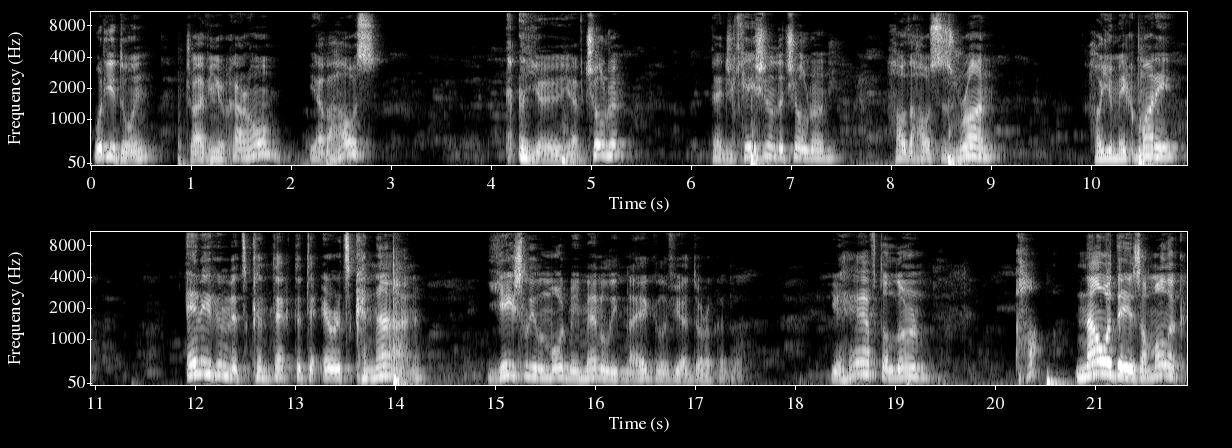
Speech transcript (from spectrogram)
what are you doing? Driving your car home, you have a house, you, you have children, the education of the children, how the house is run, how you make money, anything that's connected to Eretz Canaan. You have to learn. Nowadays, a Amalek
